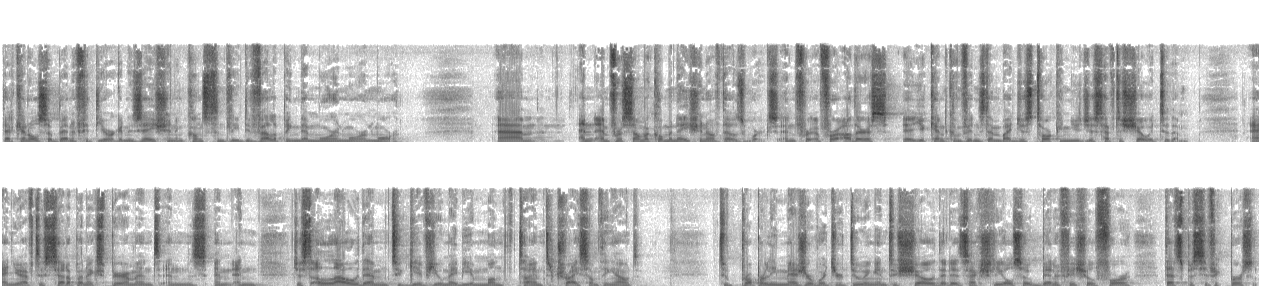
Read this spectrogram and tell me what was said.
that can also benefit the organization and constantly developing them more and more and more. Um, and, and for some, a combination of those works. And for, for others, uh, you can't convince them by just talking, you just have to show it to them. And you have to set up an experiment and, and, and just allow them to give you maybe a month time to try something out to properly measure what you're doing and to show that it's actually also beneficial for that specific person.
